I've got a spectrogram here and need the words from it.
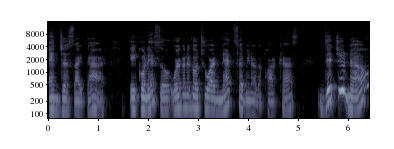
and just like that, y con eso, we're going to go to our next segment of the podcast. Did you know?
